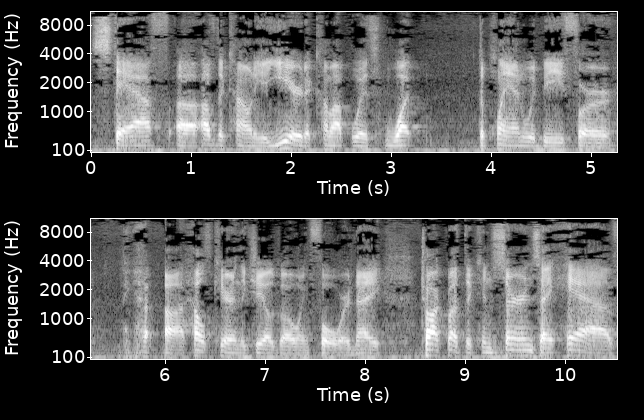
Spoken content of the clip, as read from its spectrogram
staff uh, of the county a year to come up with what the plan would be for uh, healthcare in the jail going forward. And I talked about the concerns I have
